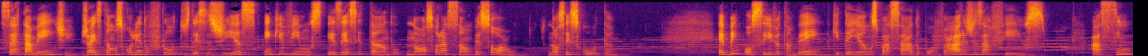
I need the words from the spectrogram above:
Certamente já estamos colhendo frutos desses dias em que vimos exercitando nossa oração pessoal, nossa escuta. É bem possível também que tenhamos passado por vários desafios Assim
